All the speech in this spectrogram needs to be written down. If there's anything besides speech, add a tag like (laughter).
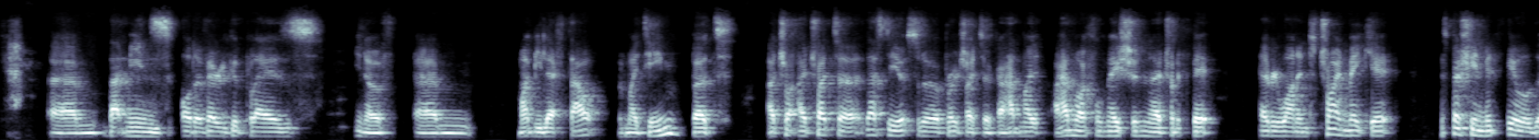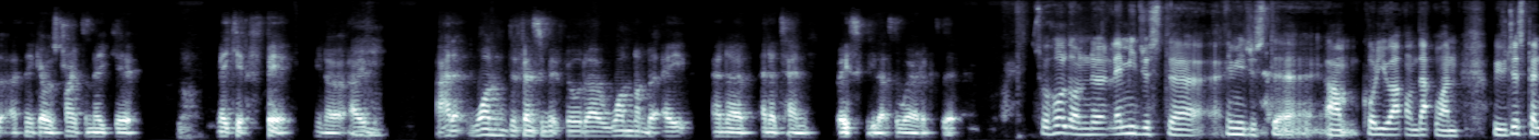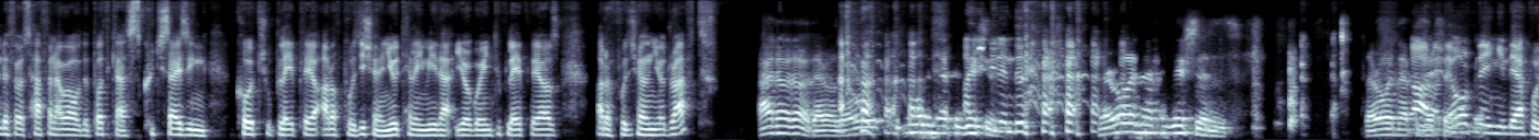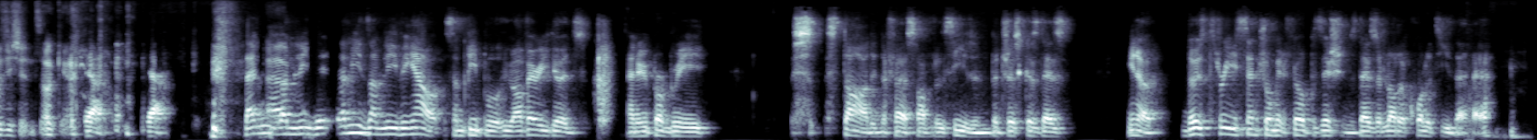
um, that means other very good players, you know, um, might be left out of my team. But I try I tried to that's the sort of approach I took. I had my I had my formation and I tried to fit everyone and to try and make it, especially in midfield, I think I was trying to make it make it fit. You know, mm-hmm. I I had one defensive midfielder, one number eight, and a and a ten. Basically, that's the way I looked at it. So hold on, uh, let me just uh, let me just uh, um, call you out on that one. We've just spent the first half an hour of the podcast criticizing coach who play player out of position, and you're telling me that you're going to play players out of position in your draft. I don't know. They're, they're, all, they're all in their (laughs) positions. Didn't do that. they're all in their positions. They're all in their (laughs) positions. Oh, they're all playing in their positions. Okay. Yeah, yeah. That means (laughs) um, I'm leaving, that means I'm leaving out some people who are very good and who probably starred in the first half of the season, but just because there's, you know, those three central midfield positions, there's a lot of quality there,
